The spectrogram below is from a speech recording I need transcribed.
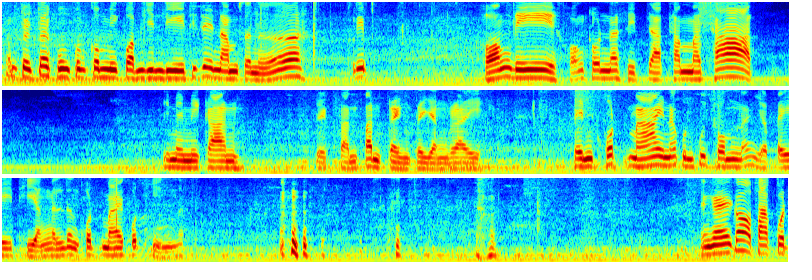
ท่านจ้อยจ้อยพุงกลมๆมีความยินดีที่ได้นำเสนอคลิปของดีของทนสิทธิ์จากธรรมชาติ ที่ไม่มีการเสกสรรปั้นแต่งแต่อย่างไร เป็นคดไม้นะคุณผู้ชมนะ อย่าไปเถียงกันเรื่องคดไม้คดหินนะ ยังไงก็ฝากกด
